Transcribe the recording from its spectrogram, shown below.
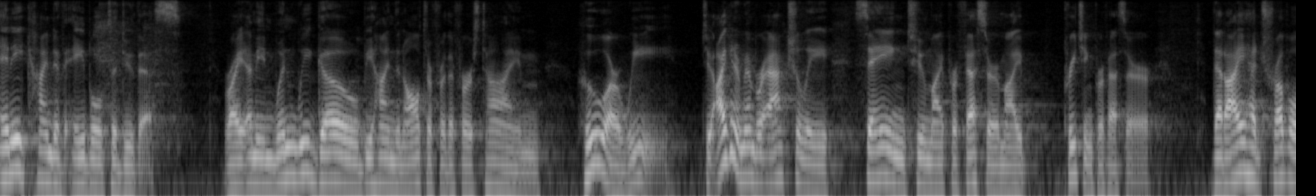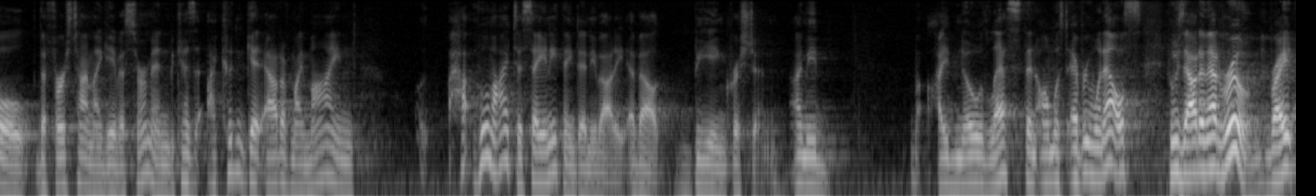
any kind of able to do this, right? I mean, when we go behind an altar for the first time, who are we? To, I can remember actually saying to my professor, my preaching professor, that I had trouble the first time I gave a sermon because I couldn't get out of my mind how, who am I to say anything to anybody about being Christian? I mean, I know less than almost everyone else who's out in that room, right?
